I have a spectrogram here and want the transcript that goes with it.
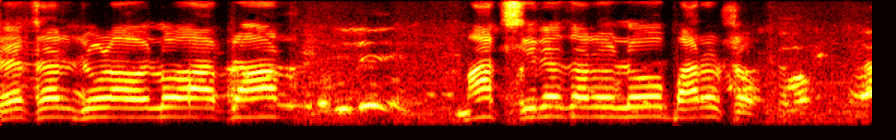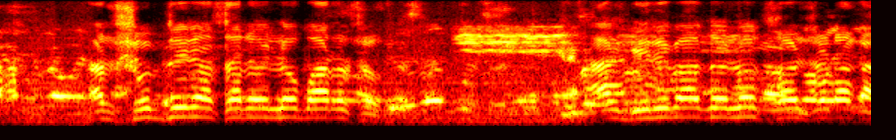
রেসার জোড়া হলো আপনার মাছ সিরাজার হলো বারোশো আর সবজি রেসার হইল বারোশো আর গিরিবাজ হইল ছয়শো টাকা।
